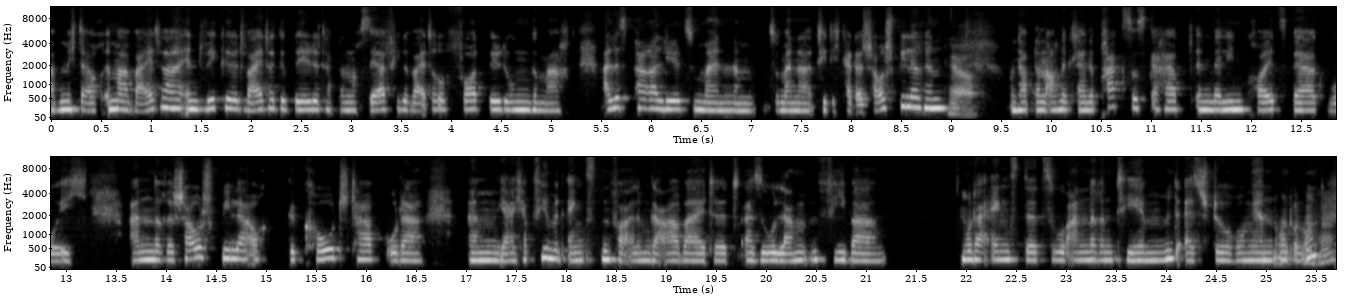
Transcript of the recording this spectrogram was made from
habe mich da auch immer weiterentwickelt, weitergebildet, habe dann noch sehr viele weitere Fortbildungen gemacht, alles parallel zu meinem zu meiner Tätigkeit als Schauspielerin. Ja und habe dann auch eine kleine Praxis gehabt in Berlin-Kreuzberg, wo ich andere Schauspieler auch gecoacht habe oder ähm, ja, ich habe viel mit Ängsten vor allem gearbeitet, also Lampenfieber, oder Ängste zu anderen Themen mit Essstörungen und und und. Mhm.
